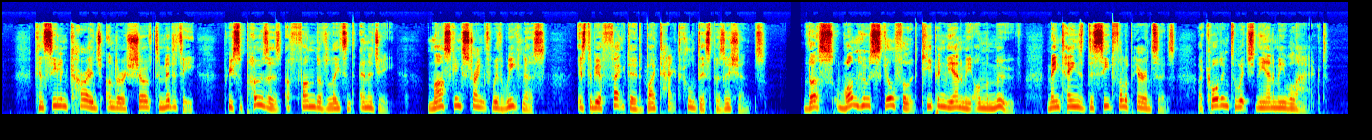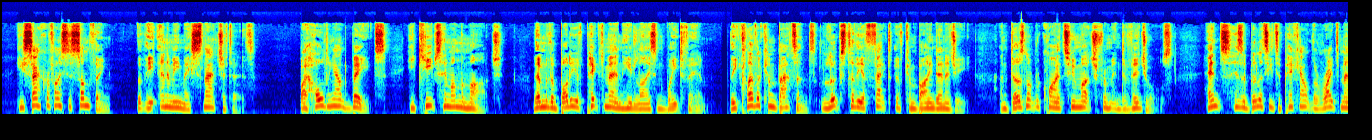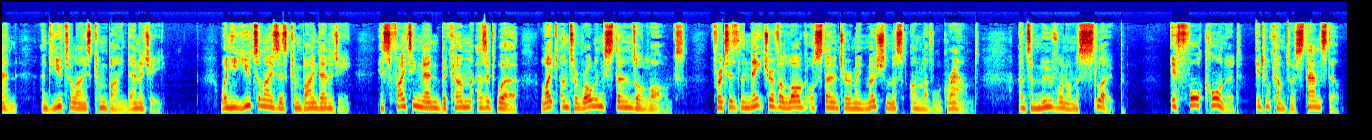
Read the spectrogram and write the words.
Concealing courage under a show of timidity presupposes a fund of latent energy. Masking strength with weakness is to be effected by tactical dispositions. Thus, one who is skilful at keeping the enemy on the move maintains deceitful appearances, according to which the enemy will act. He sacrifices something that the enemy may snatch at it. By holding out baits, he keeps him on the march. Then with a body of picked men he lies in wait for him. The clever combatant looks to the effect of combined energy, and does not require too much from individuals. Hence his ability to pick out the right men and utilize combined energy. When he utilizes combined energy, his fighting men become, as it were, like unto rolling stones or logs, for it is the nature of a log or stone to remain motionless on level ground, and to move when on a slope. If four cornered, it will come to a standstill,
